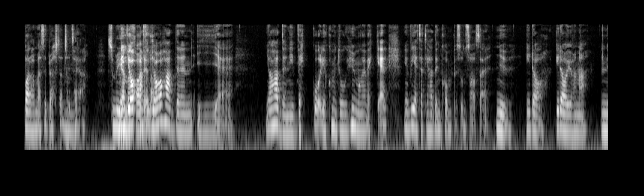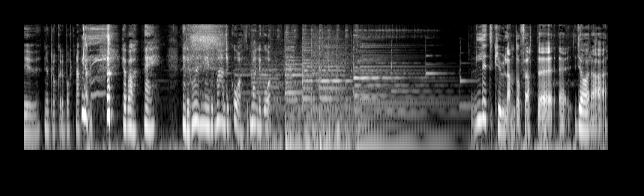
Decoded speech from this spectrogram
bara ha med sig bröstet så att säga. Som är Men jag, alltså, jag hade den i... eh, Jag hade den i veckor. Jag kommer inte ihåg hur många veckor. Men jag vet att jag hade en kompis som sa så här. Nu, idag, idag Johanna. Nu, nu plockar du bort nappen. jag bara, nej. Nej det, kommer, nej, det kommer aldrig gå. Det kommer aldrig gå. lite kul ändå för att eh, eh, göra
